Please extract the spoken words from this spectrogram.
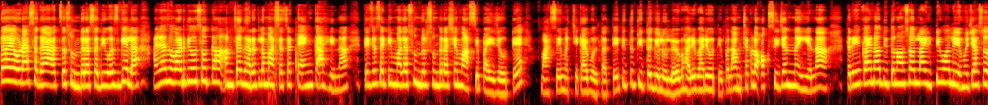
तर एवढा सगळा आजचा सुंदर असा दिवस गेला. आणि आज वाढदिवस होता. आमच्या घरातला माशाचा टँक आहे ना त्याच्यासाठी मला सुंदर सुंदर असे मासे पाहिजे होते. मासे मच्छी काय बोलतात ते? तिथं तिथं गेलेलो आहे. भारी भारी होते. पण आमच्याकडं ऑक्सिजन नाही आहे ना. तर हे काय ना तिथं ना असं लाईटीवाले म्हणजे असं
